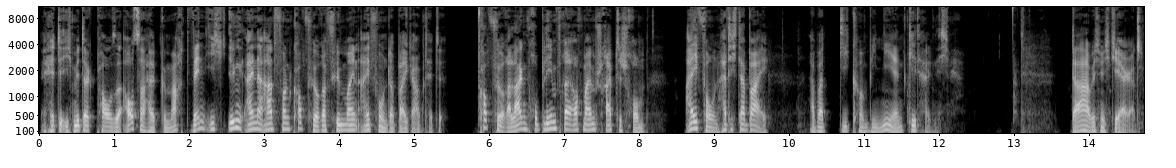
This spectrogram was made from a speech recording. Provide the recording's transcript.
hätte ich Mittagpause außerhalb gemacht, wenn ich irgendeine Art von Kopfhörer für mein iPhone dabei gehabt hätte. Kopfhörer lagen problemfrei auf meinem Schreibtisch rum. iPhone hatte ich dabei. Aber die kombinieren geht halt nicht mehr. Da habe ich mich geärgert.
